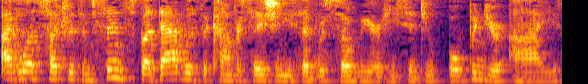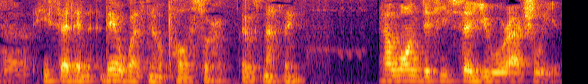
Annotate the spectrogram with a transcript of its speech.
I've lost touch with him since, but that was the conversation he said was so weird. He said, You opened your eyes. He said, and there was no pulse or there was nothing. How long did he say you were actually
